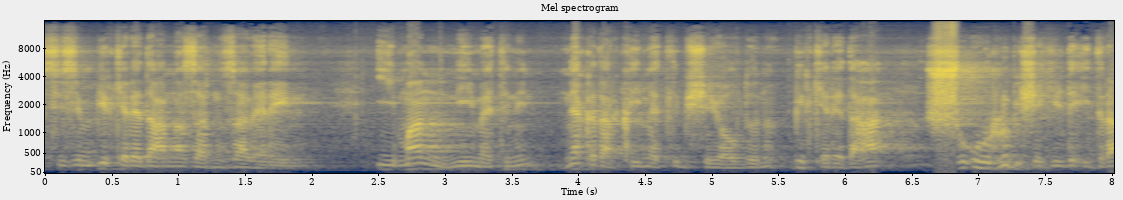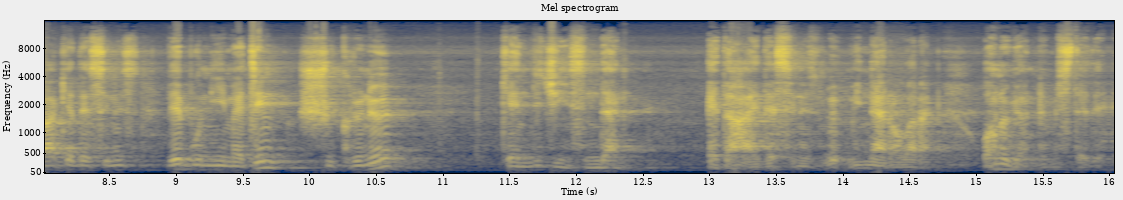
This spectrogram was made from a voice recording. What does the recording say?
sizin bir kere daha nazarınıza vereyim. İman nimetinin ne kadar kıymetli bir şey olduğunu bir kere daha şuurlu bir şekilde idrak edesiniz ve bu nimetin şükrünü kendi cinsinden eda edesiniz müminler olarak. Onu gönlüm istedi.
